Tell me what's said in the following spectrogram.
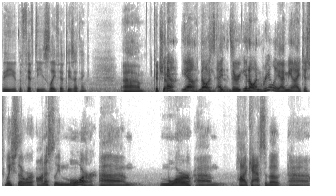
the the fifties, late fifties, I think. Um, good show. Yeah, yeah. No, it's I, there. You know, and really, I mean, I just wish there were honestly more um, more um, podcasts about uh,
